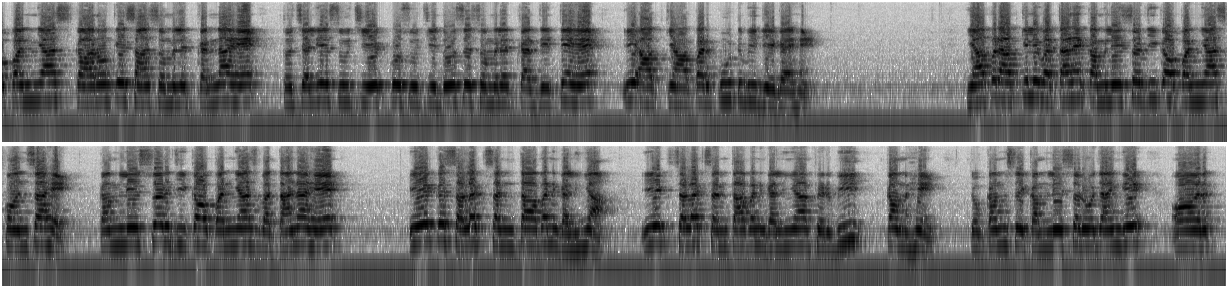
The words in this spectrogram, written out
उपन्यासकारों के साथ सम्मिलित करना है। तो चलिए सूची एक को सूची दो से सम्मिलित कर देते हैं। ये आपके यहाँ पर कूट भी दिए गए हैं। यहाँ पर आपके लिए बताना है, कमलेश्वर जी का उपन्यास कौन सा है? कमलेश्वर जी का उपन्यास बताना है। एक सड़क संतावन गलियाँ। एक सड़क संतावन गलियाँ फिर भी कम है। तो कम से कमलेश्वर हो जाएँगे। और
